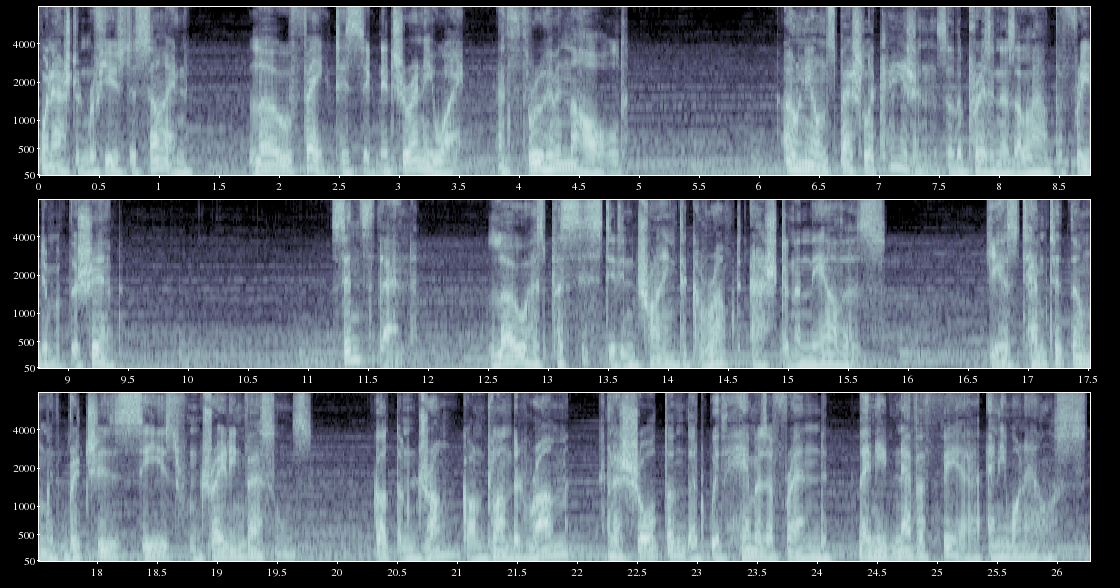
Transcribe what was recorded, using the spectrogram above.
When Ashton refused to sign, Low faked his signature anyway and threw him in the hold. Only on special occasions are the prisoners allowed the freedom of the ship. Since then, Low has persisted in trying to corrupt Ashton and the others. He has tempted them with riches seized from trading vessels, got them drunk on plundered rum, and assured them that with him as a friend, they need never fear anyone else.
